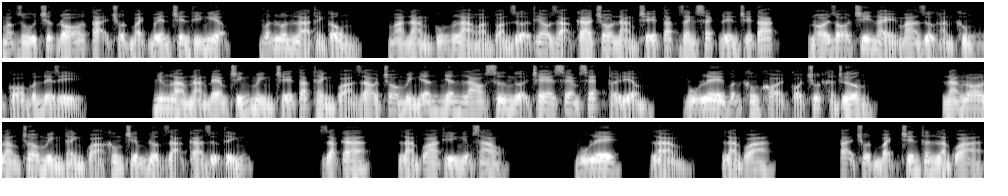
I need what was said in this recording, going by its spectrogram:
Mặc dù trước đó tại chuột bạch bên trên thí nghiệm, vẫn luôn là thành công, mà nàng cũng là hoàn toàn dựa theo dạ ca cho nàng chế tác danh sách đến chế tác, nói rõ chi này ma dược hẳn không có vấn đề gì. Nhưng làm nàng đem chính mình chế tác thành quả giao cho mình nhân nhân lão sư ngựa tre xem xét thời điểm, vũ lê vẫn không khỏi có chút khẩn trương. Nàng lo lắng cho mình thành quả không chiếm được dạ ca dự tính. Dạ ca, làm qua thí nghiệm sao? Vũ lê, làm làm qua. Tại chuột bạch trên thân làm qua,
